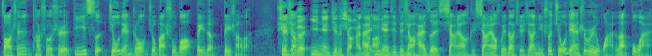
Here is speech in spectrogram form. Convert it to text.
早晨他说是第一次九点钟就把书包背的背上了。学校一年级的小孩子啊，一年级的小孩子想要、嗯、想要回到学校，你说九点是不是晚了？不晚，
